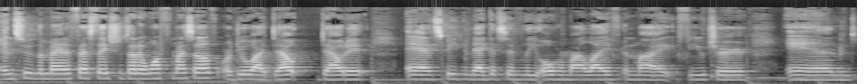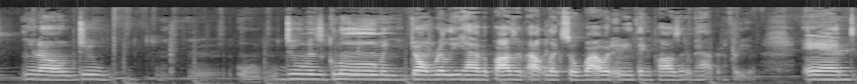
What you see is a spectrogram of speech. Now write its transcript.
into the manifestations that I want for myself, or do I doubt doubt it and speak negatively over my life and my future, and you know do doom is gloom and you don't really have a positive outlook. So why would anything positive happen for you and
